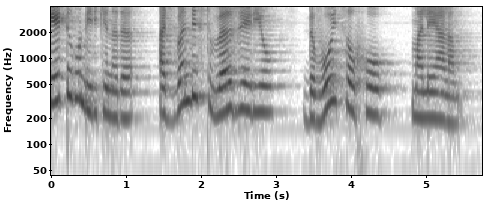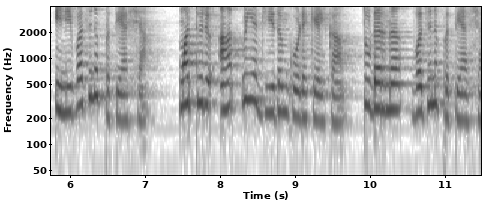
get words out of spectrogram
കേട്ടുകൊണ്ടിരിക്കുന്നത് Adventist World Radio the voice of hope Malayalam. ഇനി വചനപ്രത്യാശ. മറ്റൊരു ആത്മീയ ഗീതം കൂടെ കേൾക്കാം. തുടർന്ന് വചനപ്രത്യാശ.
